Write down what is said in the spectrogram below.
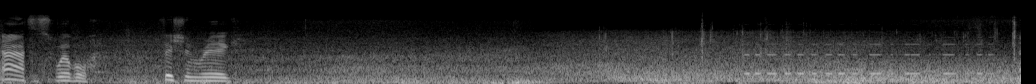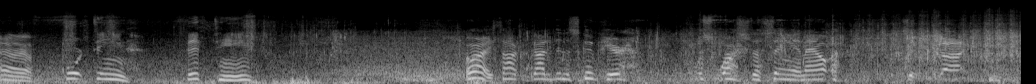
Ah, it's a swivel fishing rig. Uh, 14, 15. All right, so I got it in the scoop here. Let's wash the sand out. See what we got.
